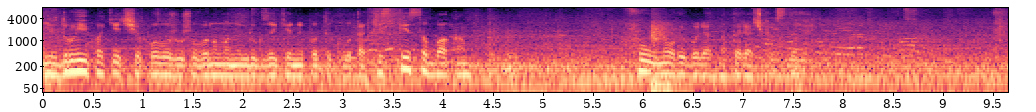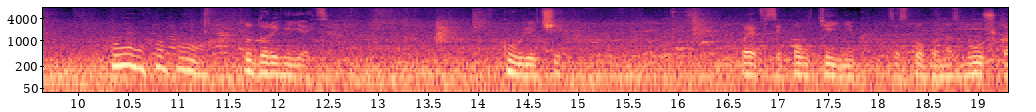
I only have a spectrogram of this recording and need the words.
І в другий пакет ще положу, щоб воно в мене в рюкзаки не потекло. Так, кістки собакам. Фу, ноги болять на карячках стоять. Тут дорогі яйця. Курячі. Пепсі, полтинник. Це сколько у нас? Двушка.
